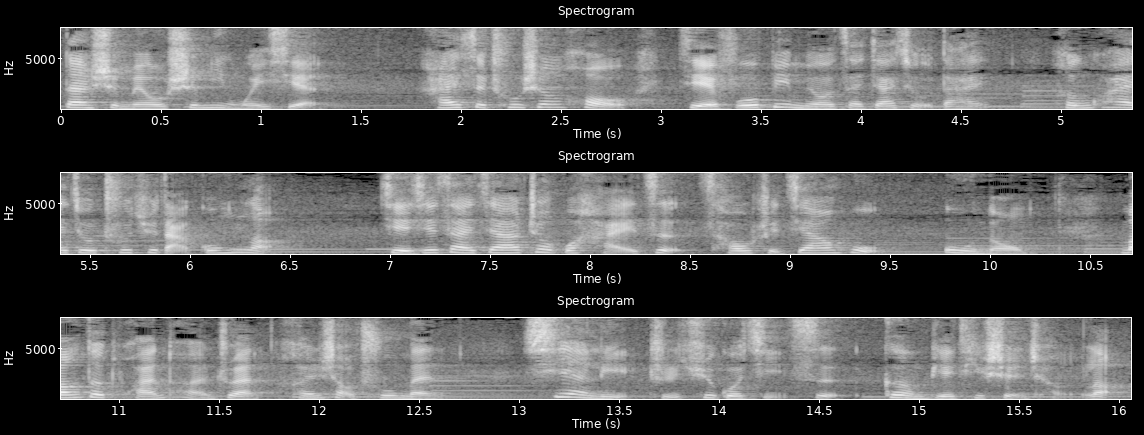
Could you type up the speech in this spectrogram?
但是没有生命危险。孩子出生后，姐夫并没有在家久待，很快就出去打工了。姐姐在家照顾孩子，操持家务、务农，忙得团团转，很少出门。县里只去过几次，更别提省城了。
